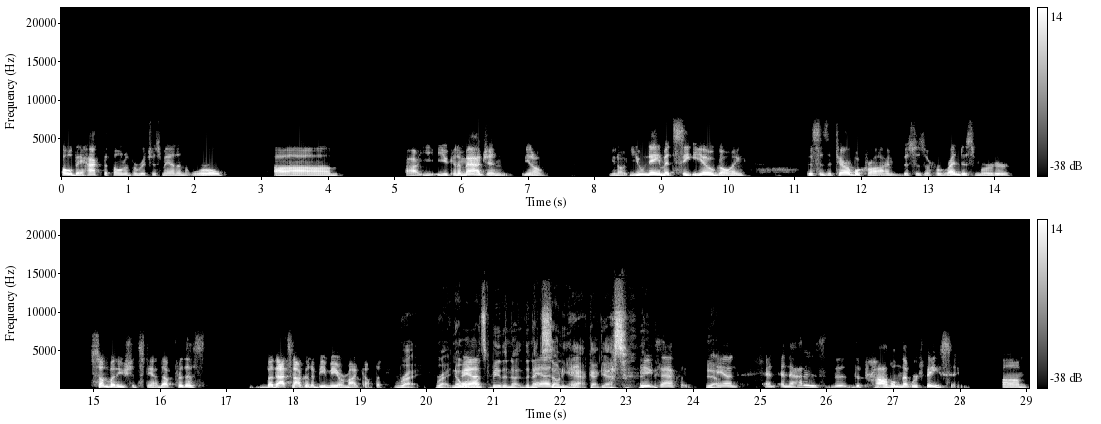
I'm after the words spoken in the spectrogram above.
Oh, they hacked the phone of the richest man in the world. Um, uh, you, you can imagine, you know, you know, you name it, CEO going, this is a terrible crime. This is a horrendous murder. Somebody should stand up for this, but that's not going to be me or my company. Right, right. No one wants to be the the next and- Sony hack, I guess. exactly. yeah. and and and that is the the problem that we're facing um,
